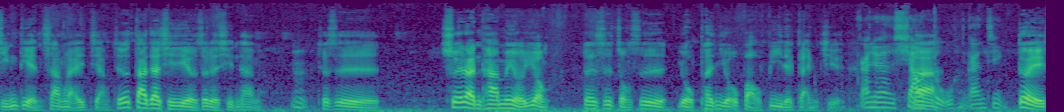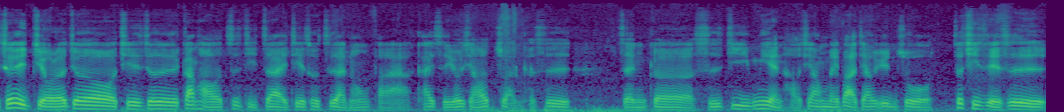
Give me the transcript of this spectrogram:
景点上来讲，就是大家其实也有这个心态嘛。嗯。就是虽然它没有用。但是总是有喷有保庇的感觉，感觉很消毒，很干净。对，所以久了就其实就是刚好自己在接触自然农法，开始有想要转，可是整个实际面好像没办法这样运作，这其实也是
